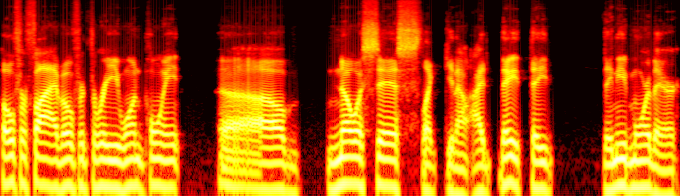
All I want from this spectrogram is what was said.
0 for 5, 0 for 3, one point, uh, no assists. Like, you know, I they they they need more there.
